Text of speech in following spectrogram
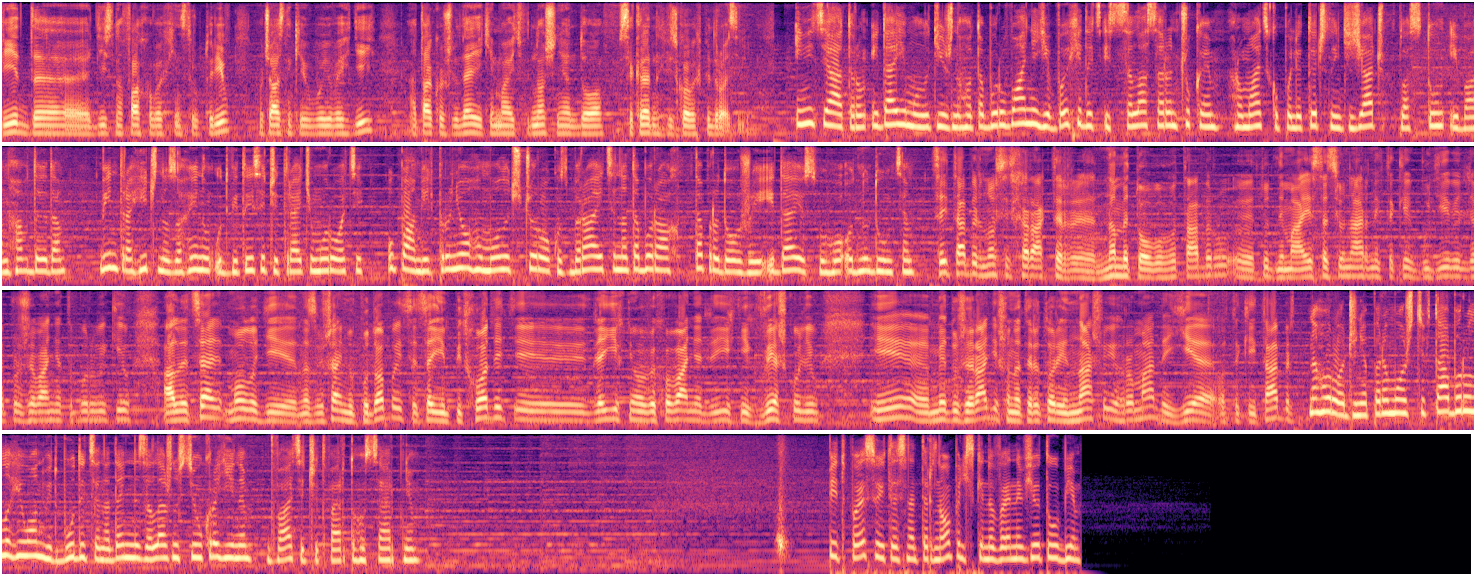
від е, дійсно фахових інструкторів, учасників бойових дій, а також людей, які мають відношення до секретних військових підрозділів. Ініціатором ідеї молодіжного таборування є вихідець із села Саранчуки, громадсько-політичний діяч пластун Іван Гавдида. Він трагічно загинув у 2003 році. У пам'ять про нього молодь щороку збирається на таборах та продовжує ідею свого однодумця. Цей табір носить характер е, наметового табору. Е, Тут немає стаціонарних таких будівель для проживання таборовиків, але це молоді надзвичайно подобається. Це їм підходить е, для їхнього виховання, для їхніх вишколів. І ми дуже раді, що на території нашої громади є отакий табір. Нагородження переможців табору Легіон відбудеться на День Незалежності України 24 серпня. Підписуйтесь на тернопільські новини в Ютубі.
